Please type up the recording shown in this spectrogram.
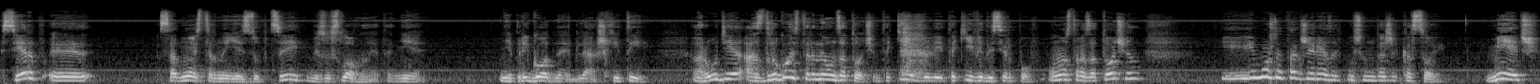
Серп, э, с одной стороны, есть зубцы, безусловно, это не непригодное для шхиты орудие, а с другой стороны он заточен. Такие были такие виды серпов. Он остро заточен, и можно также резать, пусть он даже косой. Меч,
